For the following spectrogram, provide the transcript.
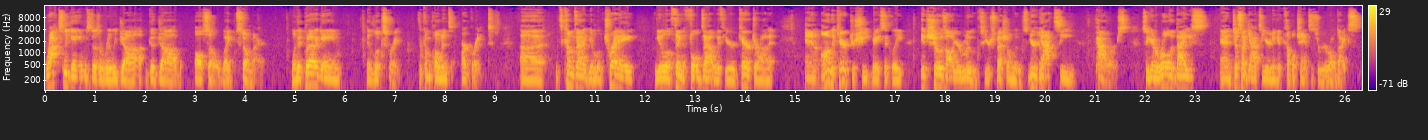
Roxley Games does a really job, good job. Also, like Stonemaier, when they put out a game, it looks great. The components are great. Uh, it comes out, you get a little tray, you get a little thing that folds out with your character on it, and on the character sheet, basically, it shows all your moves, your special moves, your Yahtzee powers. So you're gonna roll the dice, and just like Yahtzee, you're gonna get a couple chances to reroll dice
